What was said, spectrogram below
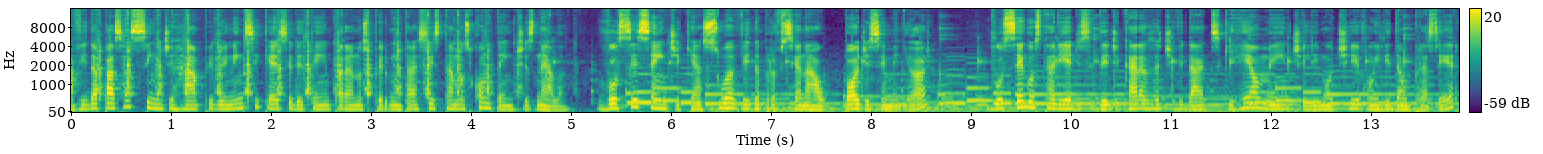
vida passa assim de rápido e nem sequer se detém para nos perguntar se estamos contentes nela. Você sente que a sua vida profissional pode ser melhor? Você gostaria de se dedicar às atividades que realmente lhe motivam e lhe dão prazer?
